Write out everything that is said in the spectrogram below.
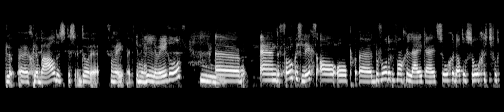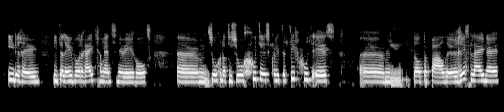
glo uh, globaal, dus, dus door de, vanwege, in de hele wereld. Mm. Um, en de focus ligt al op uh, het bevorderen van gelijkheid, zorgen dat er zorg is voor iedereen, niet alleen voor de rijkere mensen in de wereld. Um, zorgen dat die zorg goed is, kwalitatief goed is. Um, dat bepaalde richtlijnen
